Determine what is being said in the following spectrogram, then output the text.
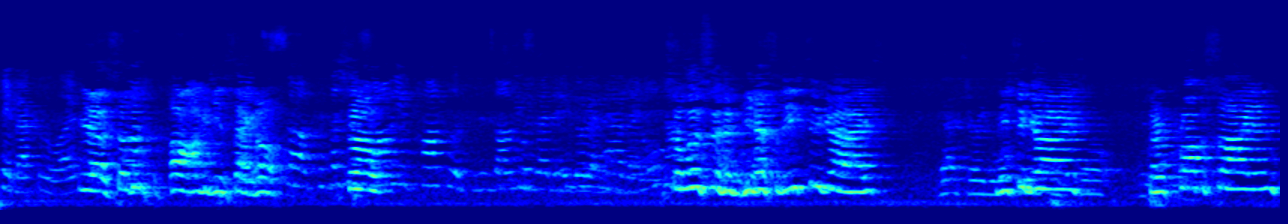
came back to the life. yeah, so this, oh, I'll give you a second. Oh. Suck, 'cause that's So- the zombie apocalypse, and the zombies ready to go to heaven. And So listen, yes, so these two guys, Yes, sir. you These two guys, until- they're prophesying,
